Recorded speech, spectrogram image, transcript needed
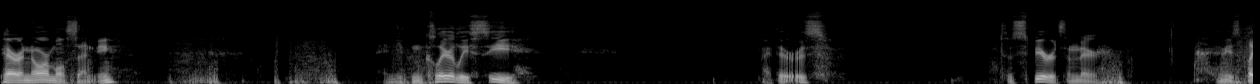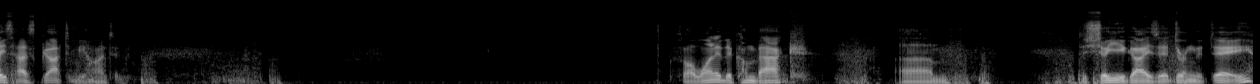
Paranormal sent me. And you can clearly see that there's some spirits in there. And this place has got to be haunted. So I wanted to come back um, to show you guys it during the day.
